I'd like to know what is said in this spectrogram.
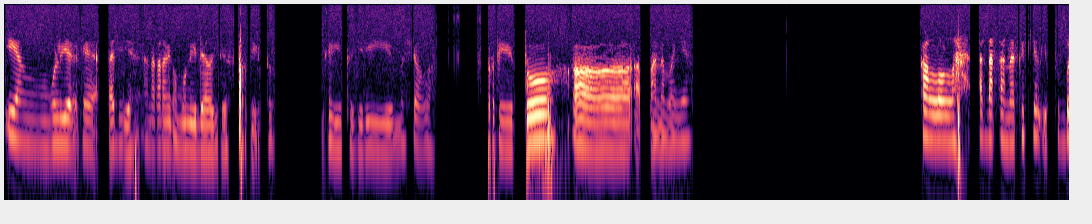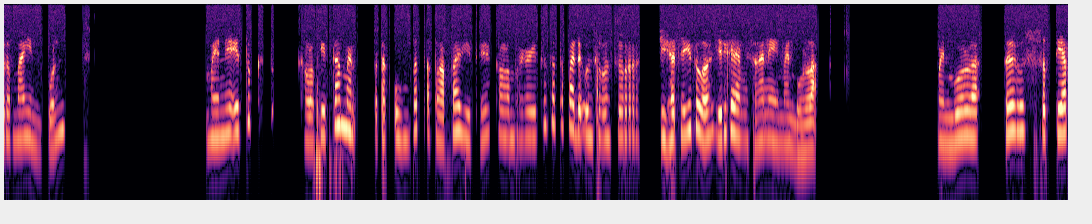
yang mulia kayak tadi ya anak-anak yang umunidal gitu seperti itu. Kayak gitu jadi masya Allah. Seperti itu uh, apa namanya? Kalaulah anak-anak kecil itu bermain pun mainnya itu kalau kita main petak umpet atau apa gitu ya kalau mereka itu tetap ada unsur-unsur jihadnya gitu loh. Jadi kayak misalnya nih main bola. Main bola terus setiap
